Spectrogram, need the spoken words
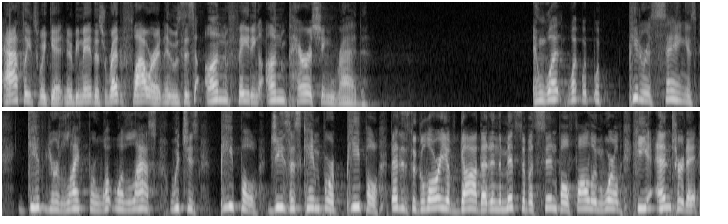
athletes would get, and it would be made of this red flower, and it was this unfading, unperishing red. And what, what, what, what Peter is saying is give your life for what will last, which is people. Jesus came for people. That is the glory of God, that in the midst of a sinful, fallen world, He entered it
